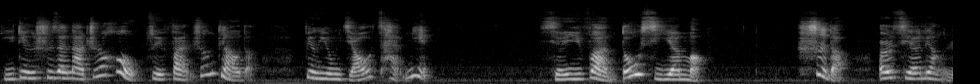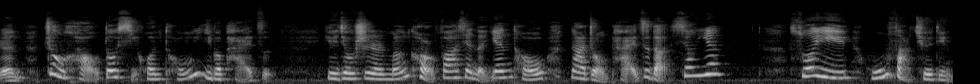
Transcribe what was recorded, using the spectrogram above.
一定是在那之后罪犯扔掉的，并用脚踩灭。嫌疑犯都吸烟吗？是的，而且两人正好都喜欢同一个牌子，也就是门口发现的烟头那种牌子的香烟。所以无法确定，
